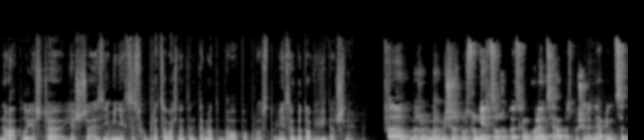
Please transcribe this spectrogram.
no, Apple jeszcze, jeszcze z nimi nie chce współpracować na ten temat, bo po prostu nie są gotowi widocznie. No, myślę, że po prostu nie chcą, że to jest konkurencja bezpośrednia, więc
